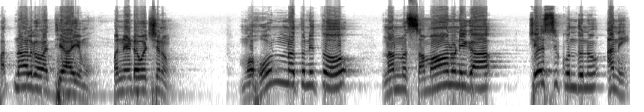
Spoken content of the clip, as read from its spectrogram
పద్నాలుగవ అధ్యాయము పన్నెండవ వచనం. మహోన్నతునితో నన్ను సమానునిగా చేసుకుందును అని.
